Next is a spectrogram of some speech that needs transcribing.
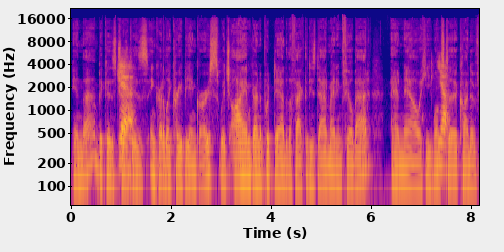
in there because Chuck Yeah. is incredibly creepy and gross, which I am going to put down to the fact that his dad made him feel bad. And now he wants Yeah. to kind of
